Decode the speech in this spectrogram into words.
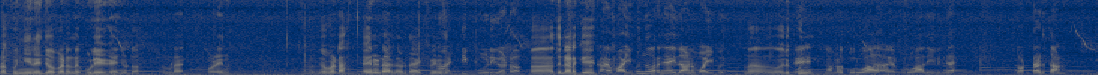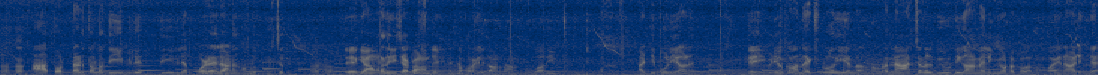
നമ്മുടെ കുഞ്ഞിനെ ജോബേട്ടന്റെ കുളിയൊക്കെ കഴിഞ്ഞു കേട്ടോ നമ്മുടെ പുഴയിൽ നിന്ന് ജോബേട്ടാ എങ്ങനെയുണ്ടായിരുന്നു ഇവിടുത്തെ എക്സ്പീരിയൻസ് അടിപൊളി കേട്ടോ. ആ അതിന്റെ ഇടയ്ക്ക് വൈബ് എന്ന് പറഞ്ഞാൽ ഇതാണ് വൈബ് ഒരു നമ്മൾ കുറുവാ കുറുവാദ്വീപിന്റെ തൊട്ടടുത്താണ്. ആ തൊട്ടടുത്തുള്ള ദ്വീപിൽ ദ്വീപിലെ പുഴയിലാണ് നമ്മൾ കുളിച്ചത്. ക്യാമറ തിരിച്ചാൽ കാണാം. എന്റെ പുറകിൽ കാണുന്നതാണ് കുറുവാദ്വീപ്. അടിപൊളിയാണ്. ഇവിടെയൊക്കെ വന്ന് എക്സ്പ്ലോർ ചെയ്യേണ്ടതാണ്. നമ്മുടെ നാച്ചുറൽ ബ്യൂട്ടി കാണണമെങ്കിൽ ഇങ്ങോട്ടൊക്കെ വരണം. വയനാടിന്റെ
